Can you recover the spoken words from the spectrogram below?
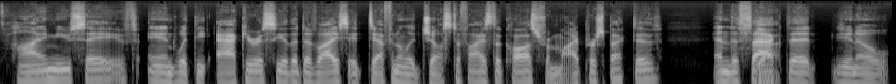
time you save and with the accuracy of the device, it definitely justifies the cost from my perspective. And the fact yeah. that, you know,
